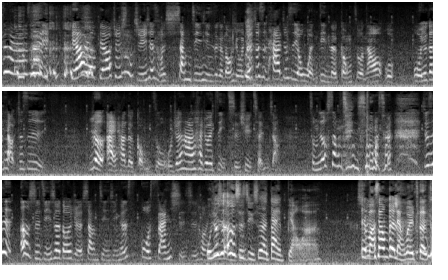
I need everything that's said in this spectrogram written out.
对啊，所以不要不要去举一些什么上进心这个东西。我觉得就是他就是有稳定的工作，然后我我有一个条就是热爱他的工作，我觉得他他就会自己持续成长。什么叫上进心？我觉得就是二十几岁都会觉得上进心，可是过三十之后，我就是二十几岁的代表啊。哎、马上被两位瞪，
